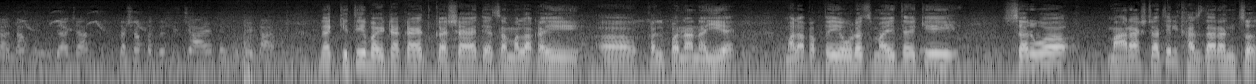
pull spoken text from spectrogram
आता उद्याच्या कशा पद्धतीच्या आहेत कुठे काय नाही किती बैठका आहेत कशा आहेत याचा मला काही कल्पना नाही आहे मला फक्त एवढंच माहीत आहे की सर्व महाराष्ट्रातील खासदारांचं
